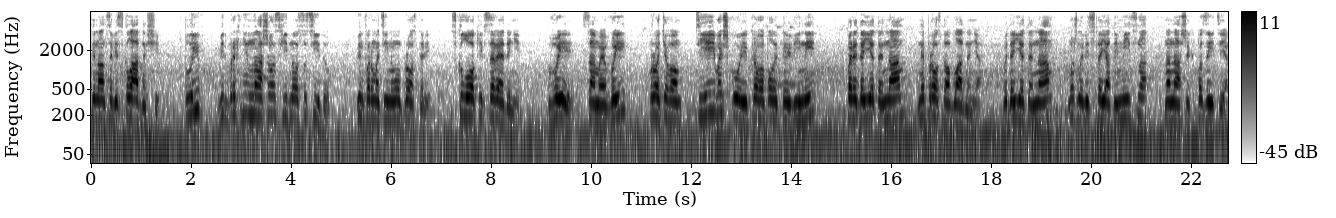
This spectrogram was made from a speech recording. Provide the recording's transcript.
фінансові складнощі, вплив від брехні нашого східного сусіду в інформаційному просторі, склоки всередині. Ви, саме ви, протягом цієї важкої кровополитної війни передаєте нам не просто обладнання, ви даєте нам можливість стояти міцно на наших позиціях.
